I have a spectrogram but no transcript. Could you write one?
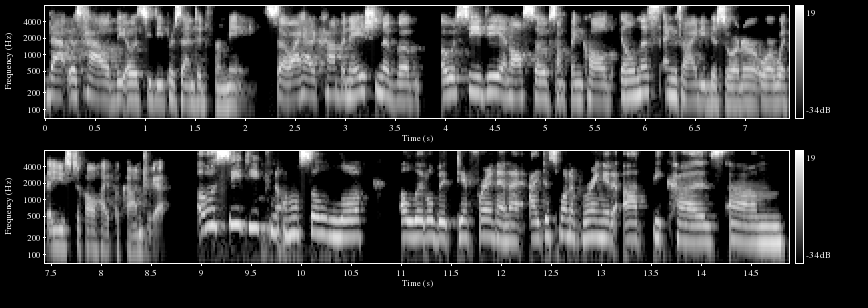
that was how the OCD presented for me. So I had a combination of a OCD and also something called illness anxiety disorder, or what they used to call hypochondria. OCD can also look a little bit different, and I, I just want to bring it up because, um,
